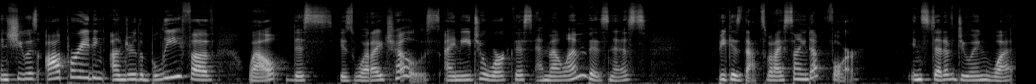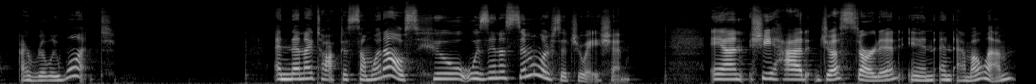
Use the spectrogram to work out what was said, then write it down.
and she was operating under the belief of, well, this is what I chose. I need to work this MLM business because that's what I signed up for instead of doing what I really want. And then I talked to someone else who was in a similar situation. And she had just started in an MLM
